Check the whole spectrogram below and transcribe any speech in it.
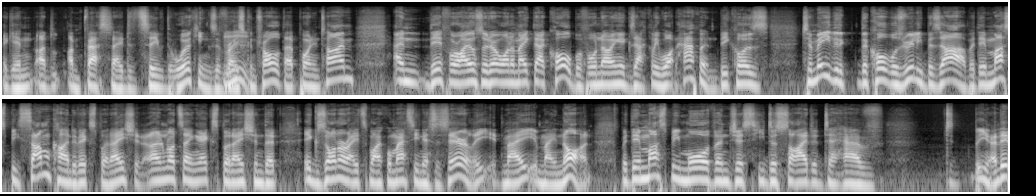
Again, I'd, I'm fascinated to see the workings of race mm. control at that point in time, and therefore I also don't want to make that call before knowing exactly what happened because to me the, the call was really bizarre. But there must be some kind of explanation, and I'm not saying explanation that exonerates Michael Masi necessarily. It may, it may not, but there must be more than just he decided to have to- you know,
